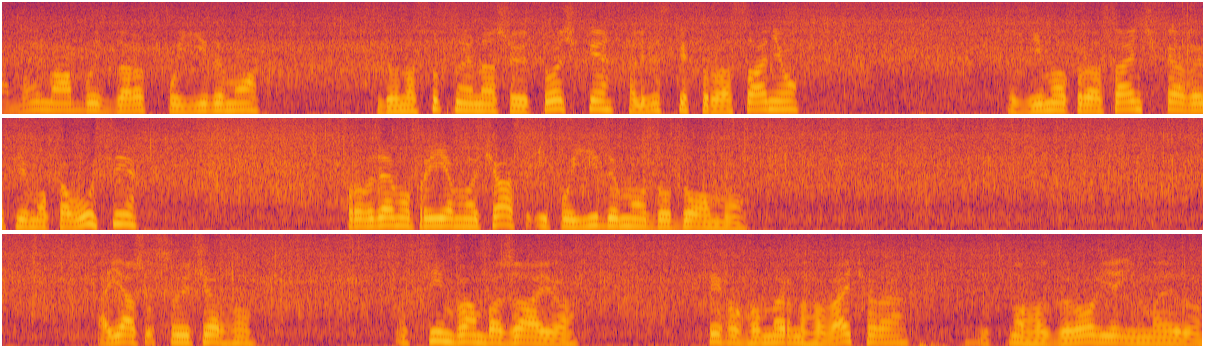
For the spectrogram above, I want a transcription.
А ми, мабуть, зараз поїдемо до наступної нашої точки львівських круасанів. З'їмо круасанчика, вип'ємо кавусі, проведемо приємний час і поїдемо додому. А я ж у свою чергу усім вам бажаю тихого мирного вечора, міцного здоров'я і миру.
